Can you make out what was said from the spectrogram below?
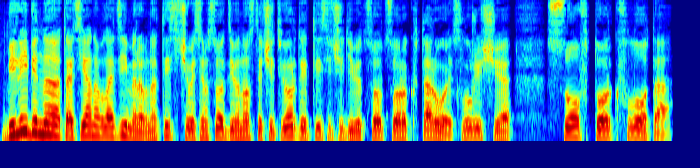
Билибина Татьяна Владимировна, 1894-1942, служащая Совторгфлота,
